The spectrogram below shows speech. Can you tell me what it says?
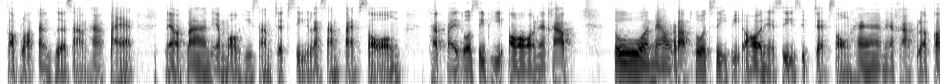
stop loss ตั้งเผื่อ 358 แนวต้านเนี่ยมองที่ 374 และ 382 ถัดไปตัว CPO นะครับตัวแนวรับตัว CPO เนี่ย 4725 นะครับ แล้วก็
